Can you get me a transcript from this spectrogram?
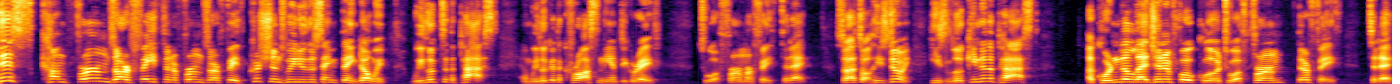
This confirms our faith and affirms our faith. Christians, we do the same thing, don't we? We look to the past and we look at the cross and the empty grave to affirm our faith today. So that's all he's doing. He's looking to the past, according to legend and folklore, to affirm their faith today.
